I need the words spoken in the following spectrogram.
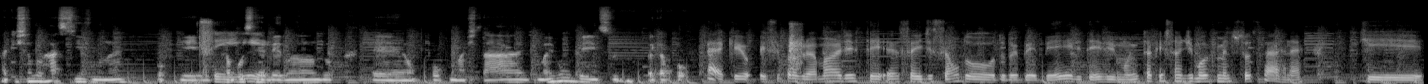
a questão do racismo, né? Porque Sim. acabou se revelando é, um pouco mais tarde, mas vamos ver isso daqui a pouco. É, que esse programa, ele te, essa edição do, do BBB, ele teve muita questão de movimentos sociais, né? Que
